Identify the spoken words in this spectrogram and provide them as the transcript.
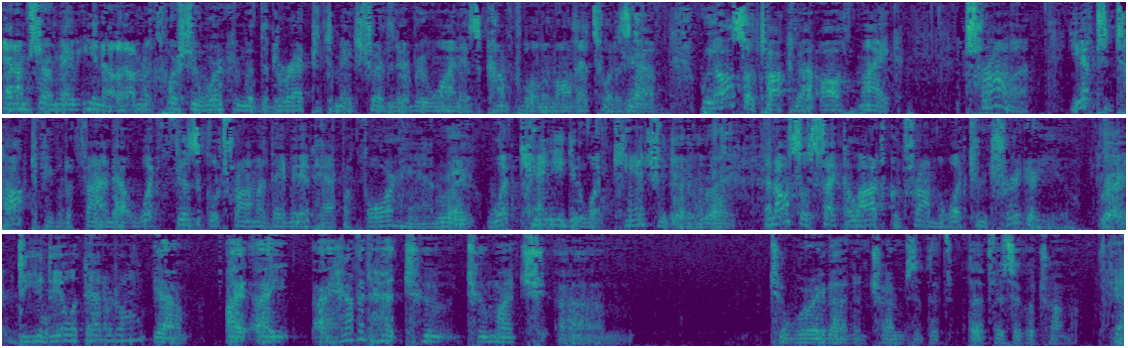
and I'm sure maybe you know, I mean, of course you're working with the director to make sure that everyone is comfortable and all that sort of stuff. We also talked about off mic trauma. You have to talk to people to find out what physical trauma they may have had beforehand. Right. What can you do? What can't you do? Right. And also psychological trauma. What can trigger you? Right. Do you deal with that at all? Yeah, I, I, I haven't had too too much um, to worry about in terms of the, the physical trauma. Yeah.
